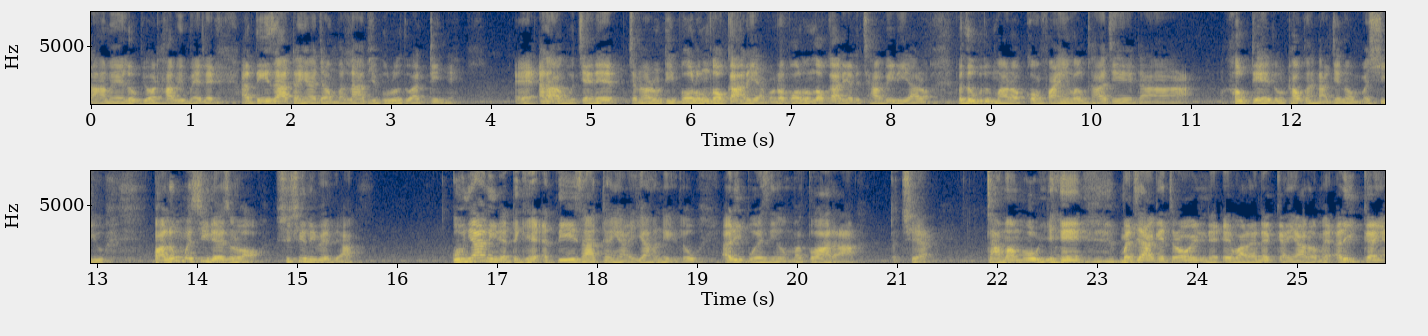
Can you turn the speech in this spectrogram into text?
လာမယ်လို့ပြောထားပေမဲ့လည်းအသေးစားတန်ရာကြောင့်မလာဖြစ်ဘူးလို့သူကတင်တယ် အဲအဲ့ဒါကိုကျန်တဲ့ကျွန်တော်တို့ဒီဘောလုံးလောကတွေကပေါ့နော်ဘောလုံးလောကတွေကတခြားပြည်တွေကတော့ဘယ်သူဘယ်သူမှတော့ confine လုပ်ထားခြင်းဒါဟုတ်တယ်လို့ထောက်ခံထားခြင်းတော့မရှိဘူးဘာလို့မရှိလဲဆိုတော့ရှင်းရှင်းလေးပဲဗျာကိုညာအနေနဲ့တကယ်အသေးစားတန်ရာရနေလို့အဲ့ဒီပွဲစဉ်ကိုမသွားတာတစ်ချက် ဒါမှမဟုတ်ရင်မကြခင်ကျွန်တော်တို့အနေနဲ့ Everton နဲ့ကန်ရတော့မယ်အဲ့ဒီကန်ရ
